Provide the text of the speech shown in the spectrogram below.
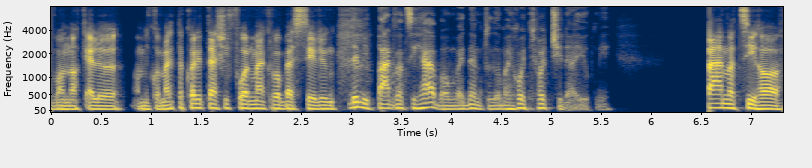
vannak elő, amikor megtakarítási formákról beszélünk. De mi párnacihában, vagy nem tudom, hogy hogy, hogy csináljuk mi? Párnaciha...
